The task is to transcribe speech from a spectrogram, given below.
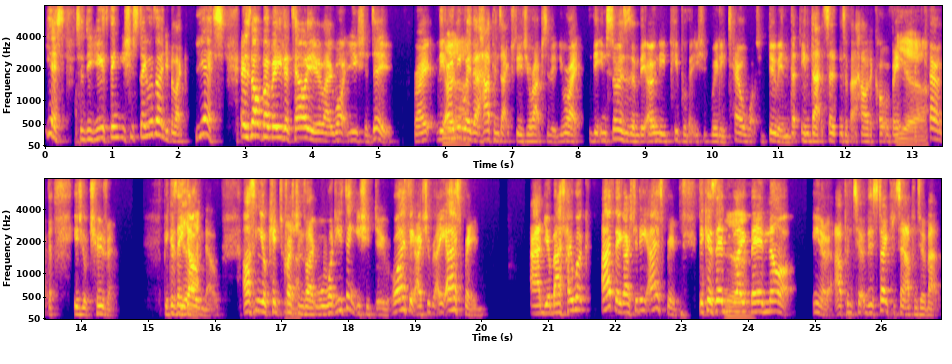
yes. So do you think you should stay with her? And you'd be like, yes. It's not for me to tell you like what you should do. Right. The yeah. only way that happens actually is you're absolutely right. The in Stoicism, the only people that you should really tell what to do in that in that sense about how to cultivate yeah. character is your children because they yeah. don't know. Asking your kids questions yeah. like, well, what do you think you should do? Well, I think I should eat ice cream. And your math homework, I think I should eat ice cream. Because then yeah. like they're not, you know, up until the Stoics say up until about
